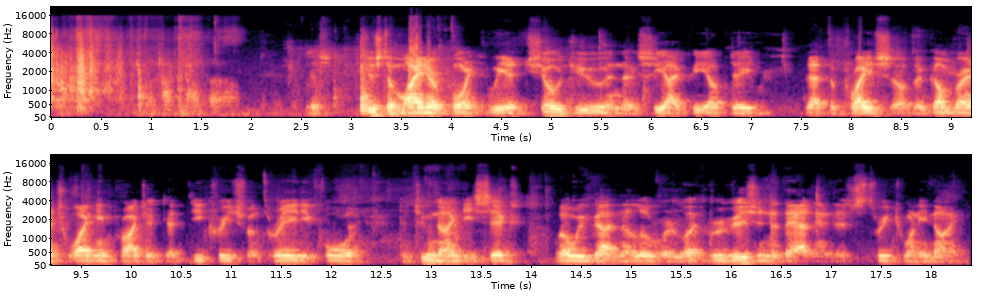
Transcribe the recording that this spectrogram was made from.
The, um, Just, just a minor point, we had showed you in the CIP update that the price of the Gum Branch widening project had decreased from three eighty-four to two ninety-six. Well, we've gotten a little re- revision to that and it's three twenty-nine.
